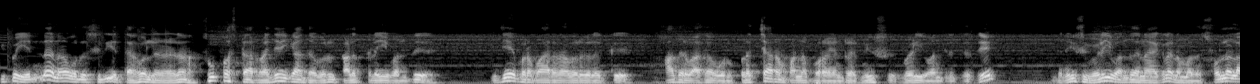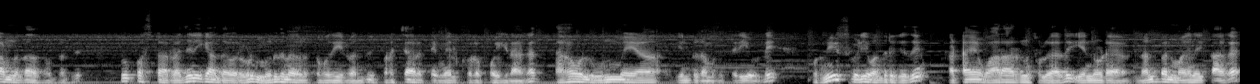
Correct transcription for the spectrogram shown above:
இப்போ என்னென்னா ஒரு சிறிய தகவல் என்னென்னா சூப்பர் ஸ்டார் ரஜினிகாந்த் அவர்கள் களத்திலேயே வந்து விஜயபிரபாரன் அவர்களுக்கு ஆதரவாக ஒரு பிரச்சாரம் பண்ண போகிறோம் என்ற நியூஸ் வெளியே வந்திருக்குது. இந்த நியூஸ் வெளியே வந்ததுனால நம்ம அதை சொல்லலாம்னு தான் சொல்கிறது சூப்பர் ஸ்டார் ரஜினிகாந்த் அவர்களும் விருதுநகர் தொகுதியில் வந்து பிரச்சாரத்தை மேற்கொள்ளப் போகிறாங்க. தகவல் உண்மையா என்று நமக்கு தெரியவில்லை. ஒரு நியூஸ் வெளியே வந்திருக்குது. கட்டாயம் வாராருன்னு சொல்கிறாரு என்னோட நண்பன் மகனுக்காக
